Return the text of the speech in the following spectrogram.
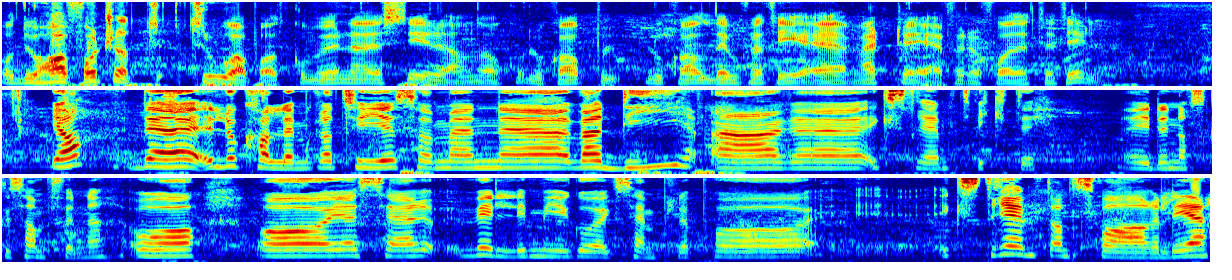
Og du har fortsatt troa på at kommunestyrene og lokal, lokaldemokratiet er verktøyet for å få dette til? Ja, det lokaldemokratiet som en uh, verdi er uh, ekstremt viktig i det norske samfunnet. Og, og, jeg ser veldig mye gode eksempler på ekstremt ansvarlige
